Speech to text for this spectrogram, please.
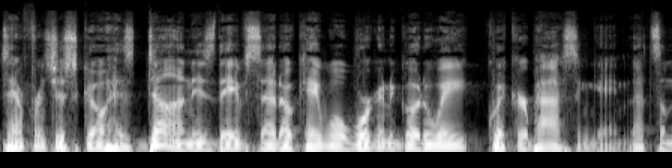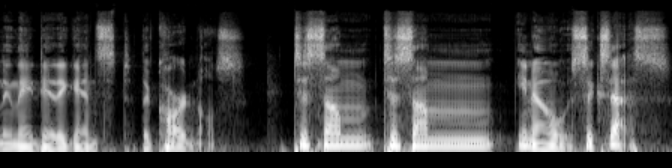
San Francisco has done is they've said, okay, well, we're going to go to a quicker passing game. That's something they did against the Cardinals to some to some you know success.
